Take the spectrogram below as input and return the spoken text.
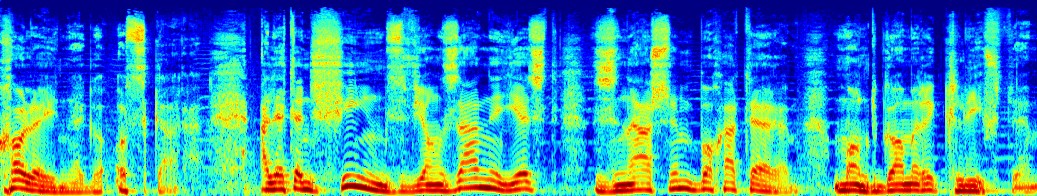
kolejnego Oscara. Ale ten film związany jest z naszym bohaterem, Montgomery Cliftem,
